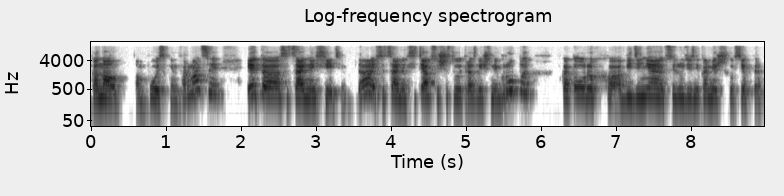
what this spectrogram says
канал там, поиска информации, это социальные сети. Да, в социальных сетях существуют различные группы, которых объединяются люди из некоммерческого сектора,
